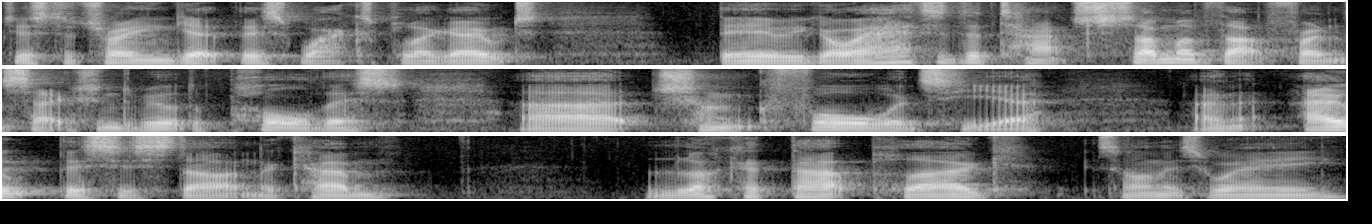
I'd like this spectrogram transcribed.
just to try and get this wax plug out. There we go. I had to detach some of that front section to be able to pull this uh, chunk forwards here and out this is starting to come. Look at that plug. It's on its way.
